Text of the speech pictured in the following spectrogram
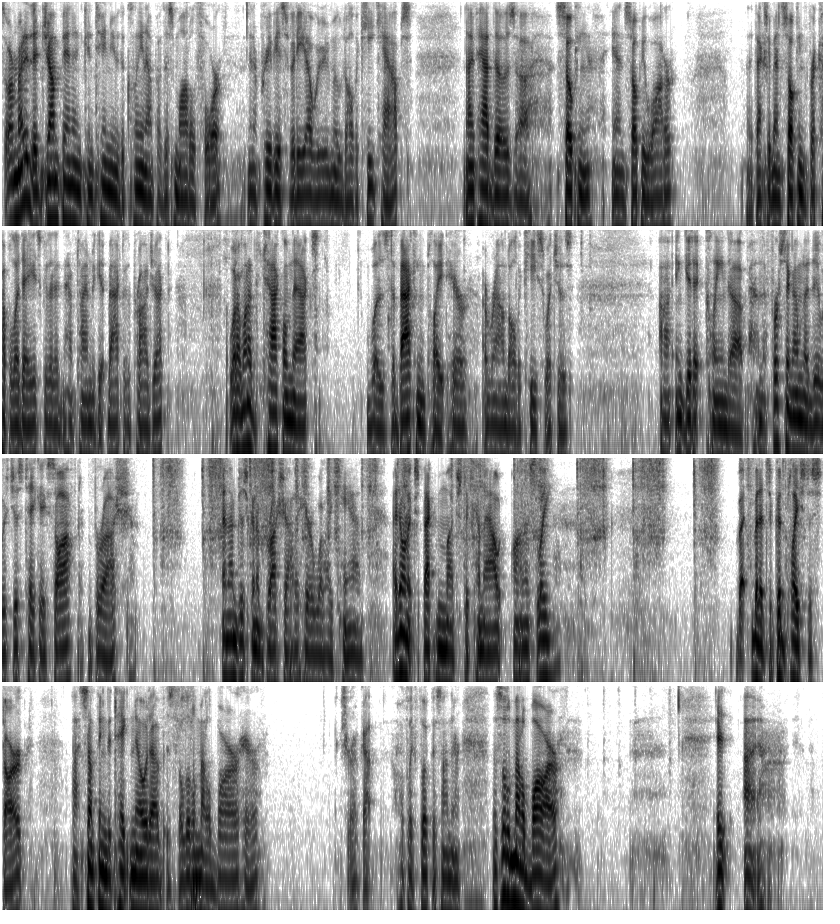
So I'm ready to jump in and continue the cleanup of this Model 4. In a previous video we removed all the keycaps and I've had those uh, soaking in soapy water. They've actually been soaking for a couple of days because I didn't have time to get back to the project. What I wanted to tackle next was the backing plate here around all the key switches uh, and get it cleaned up. And the first thing I'm going to do is just take a soft brush and I'm just going to brush out of here what I can. I don't expect much to come out, honestly. But, but it's a good place to start. Uh, something to take note of is the little metal bar here. Make sure I've got, hopefully focus on there. This little metal bar, it uh,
